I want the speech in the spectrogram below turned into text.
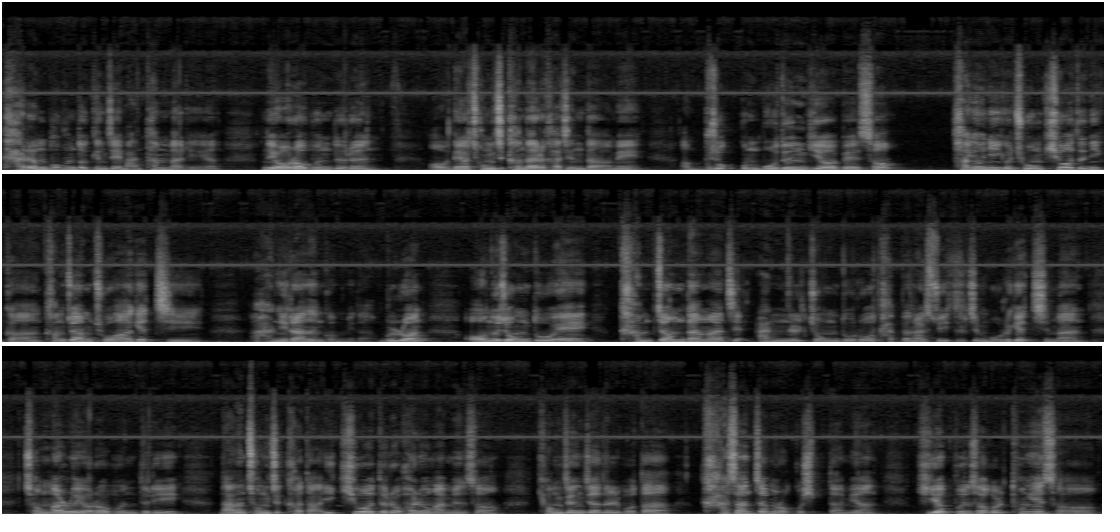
다른 부분도 굉장히 많단 말이에요. 근데 여러분들은 어, 내가 정직한 나를 가진 다음에 아, 무조건 모든 기업에서 당연히 이건 좋은 키워드니까 강조하면 좋아하겠지. 아니라는 겁니다. 물론 어느 정도의 감점당하지 않을 정도로 답변할 수 있을지 모르겠지만 정말로 여러분들이 나는 정직하다 이 키워드를 활용하면서 경쟁자들보다 가산점을 얻고 싶다면 기업 분석을 통해서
